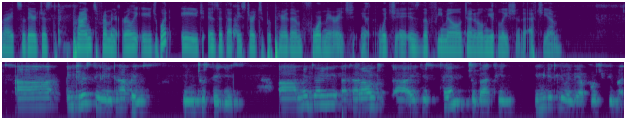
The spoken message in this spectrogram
right? So they're just primed from an early age. What age is it that they start to prepare them for marriage, which is the female genital mutilation, the FGM? Uh, interestingly, it happens in two stages. Uh, majorly at around uh, ages 10 to 13, immediately when they approach puberty.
